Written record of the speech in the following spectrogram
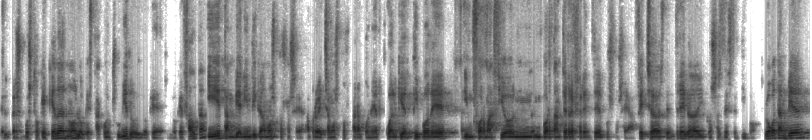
el presupuesto que queda, ¿no? lo que está consumido y lo que, lo que falta. Y también indicamos, pues no sé, aprovechamos pues, para poner cualquier tipo de información importante referente, pues no sé, a fechas de entrega y cosas de este tipo. Luego también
